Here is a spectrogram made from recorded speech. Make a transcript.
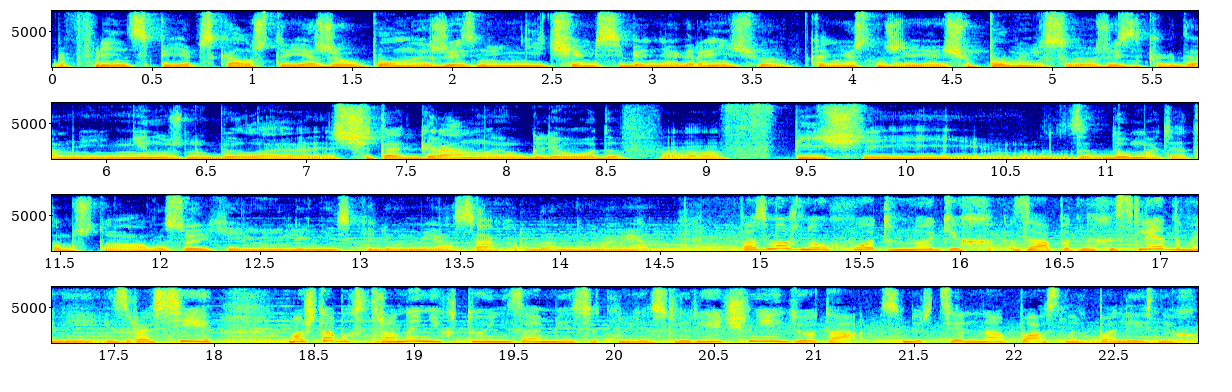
в принципе, я бы сказал, что я живу полной жизнью, ничем себя не ограничиваю. Конечно же, я еще помню свою жизнь, когда мне не нужно было считать граммы углеводов э, в пище и думать о том, что а высокий или низкий ли у меня сахар в данный момент. Возможно, уход многих западных исследований из России в масштабах страны никто и не заметит, но если речь не идет о смертельно опасных болезнях.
